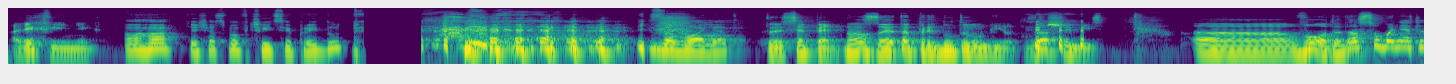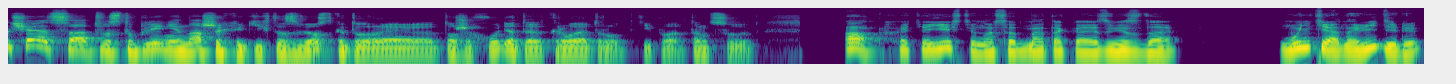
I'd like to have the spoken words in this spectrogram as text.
Олег Винник. Ага, тебя сейчас вовчицы придут и завалят. То есть опять нас за это придут и убьют. Зашибись. Э, Вот, это особо не отличается от выступлений наших каких-то звезд, которые тоже ходят и открывают рот, типа танцуют. А, хотя есть у нас одна такая звезда. Мунтяна видели?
